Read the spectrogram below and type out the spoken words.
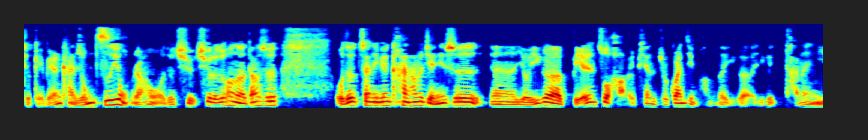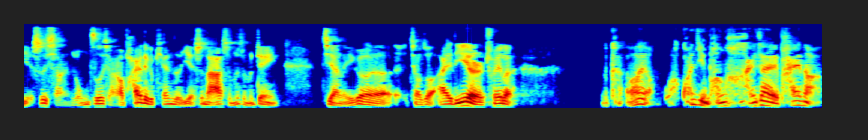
就给别人看融资用，然后我就去去了之后呢，当时我就在那边看他们剪辑师，嗯，有一个别人做好的片子，就是关锦鹏的一个一个，他们也是想融资，想要拍这个片子，也是拿什么什么电影剪了一个叫做 idea trailer，看，哎呀，哇，关锦鹏还在拍呢，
